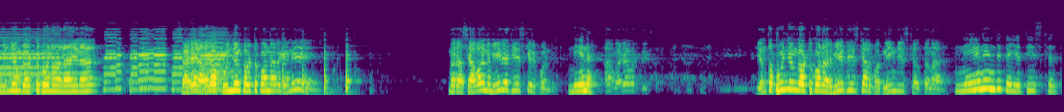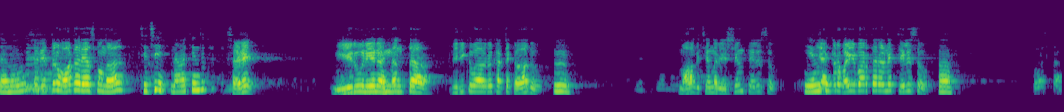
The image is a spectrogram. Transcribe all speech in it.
పుణ్యం కట్టుకున్నా నాయన. సరే అలాగా పుణ్యం కట్టుకున్నారు కానీ మరి ఆ శవాన్ని మీరే తీసుకెళ్ళిపోండి. నేనా? మరెవరు తీసుకెళ్ళి? ఎంత పుణ్యం కట్టుకున్నారు? మీరు తీసుకెళ్ళిపోతే నేను తీసుకెళ్తానా? నేనెందుకయ్యా తీసుకెళ్తాను? సరే ఇద్దరు ఓటాలు వేసుకుందా. చిచి నాకెందుకు? సరే. మీరు నేను అన్నంత పిరికివారు కట్ట కాదు. మాకు చిన్న విషయం తెలుసు. ఎక్కడ భయపడతారనేది తెలుసు. చూస్తాం.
